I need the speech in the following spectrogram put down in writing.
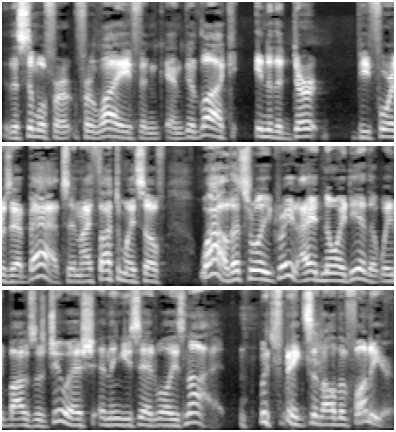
the symbol for for life and and good luck, into the dirt before his at bats. And I thought to myself, wow, that's really great. I had no idea that Wade Boggs was Jewish. And then you said, well, he's not, which makes it all the funnier.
